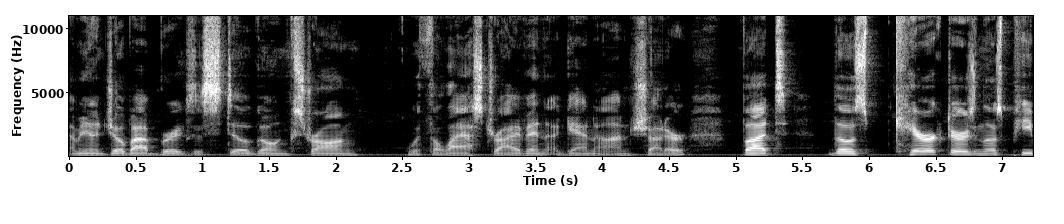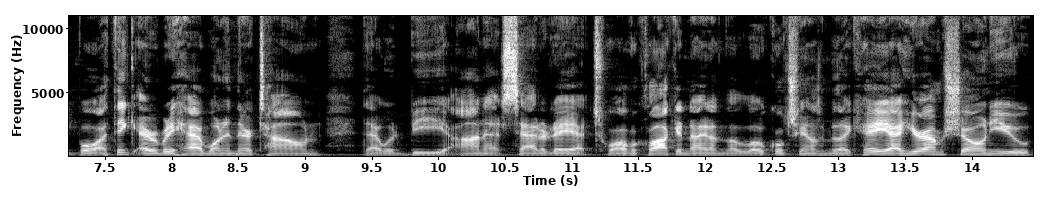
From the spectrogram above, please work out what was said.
I mean, Joe Bob Briggs is still going strong with The Last Drive In, again, on Shudder, but those characters and those people, I think everybody had one in their town that would be on at Saturday at 12 o'clock at night on the local channels and be like, hey, I hear I'm showing you.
